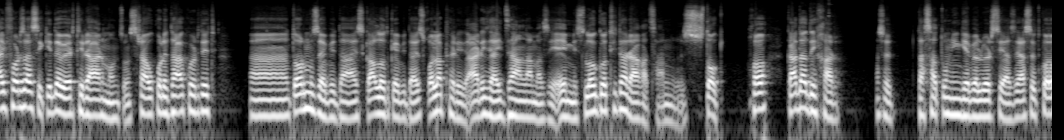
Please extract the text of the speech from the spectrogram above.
აი ფორზასი კიდევ ერთი რა არ მომწონს. რა უყურე დააკვირდით? აა ტორმუზები და ეს კალოტკები და ეს ყველაფერი არის აი ძალიან ლამაზი. ემის ლოგოთი და რაღაც ანუ სტოკი ხო გადადიხარ ასე დასატუნინგებელ ვერსიაზე, ასე თქვა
